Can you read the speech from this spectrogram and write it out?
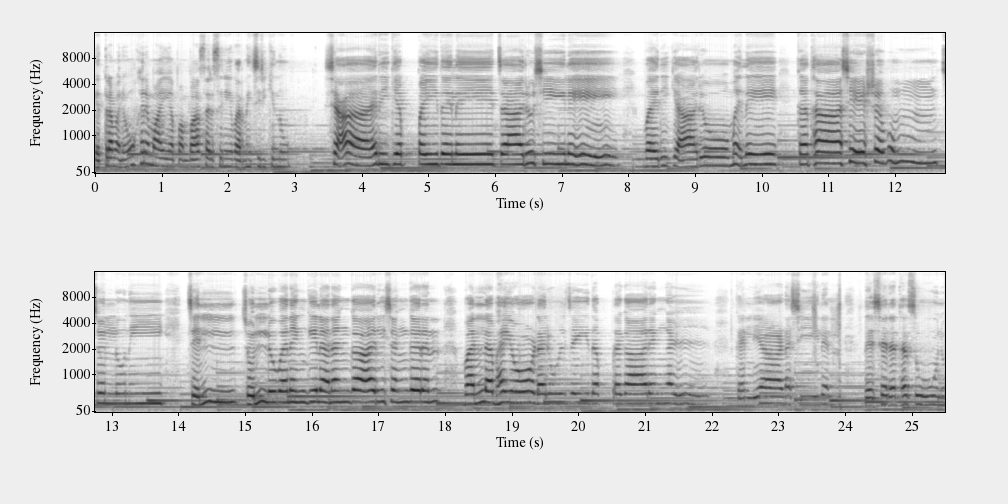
എത്ര മനോഹരമായി ആ പമ്പാസരസിനെ വർണിച്ചിരിക്കുന്നു. ശാരിക പൈതലേ ചാരുശീലേ വരികാരോമലേ കഥാശേഷവും ചൊല്ലു നീ. ചെൽ ചൊല്ലുവനെങ്കിൽ അനങ്കാരി ശങ്കരൻ വല്ലഭയോടരുൾ ചെയ്ത പ്രകാരങ്ങൾ. കല്യാണശീലൻ ദശരഥസൂനു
